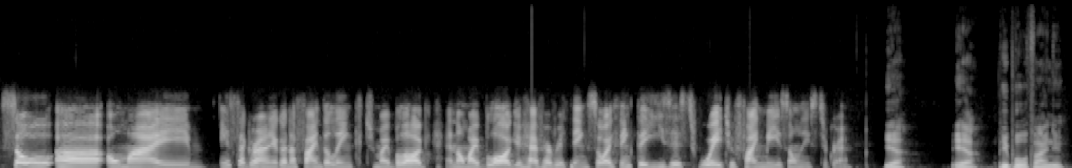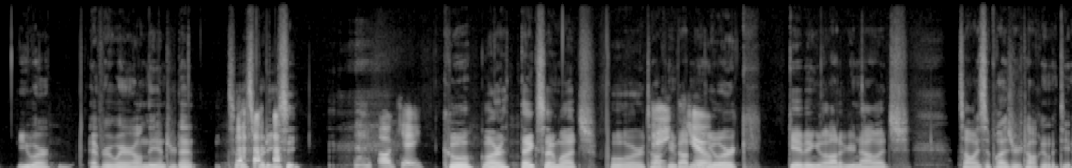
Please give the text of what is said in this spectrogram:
So uh, on my Instagram, you're gonna find the link to my blog, and on my blog, you have everything. So I think the easiest way to find me is on Instagram. Yeah. Yeah. People will find you. You are everywhere on the internet. So it's pretty easy. Okay. Cool. Laura, thanks so much for talking Thank about New. York, giving a lot of your knowledge. It's always a pleasure talking with you.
